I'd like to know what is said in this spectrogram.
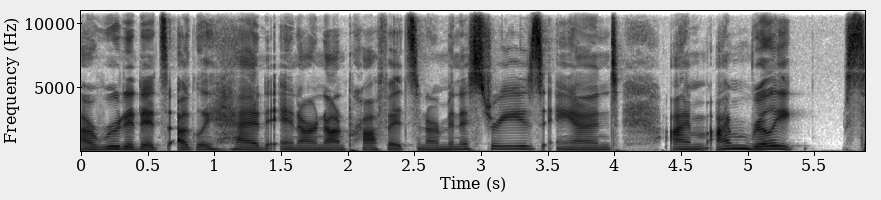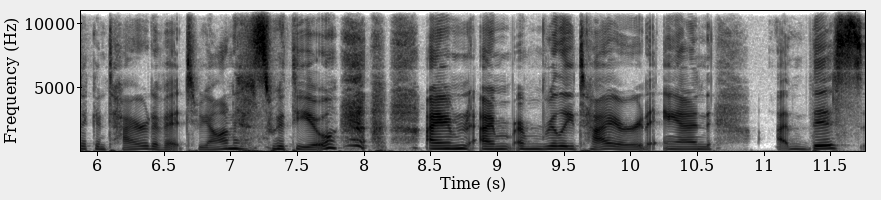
uh, rooted its ugly head in our nonprofits and our ministries. And I'm I'm really sick and tired of it to be honest with you i'm i'm i'm really tired and uh, this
